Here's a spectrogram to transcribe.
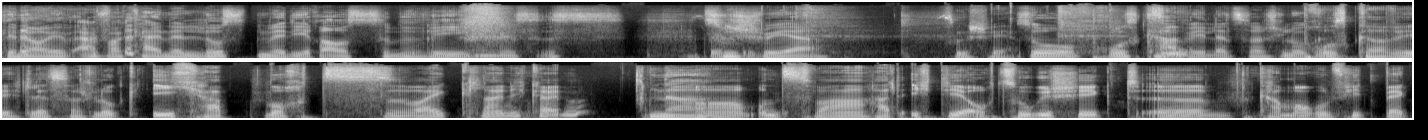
genau, ich habe einfach keine Lust mehr, die rauszubewegen. Es ist Sehr zu schön. schwer zu schwer. So, Prost Kaffee, so, letzter Schluck. Prost Kaffee, letzter Schluck. Ich habe noch zwei Kleinigkeiten. Na. Ähm, und zwar hatte ich dir auch zugeschickt, äh, kam auch ein Feedback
